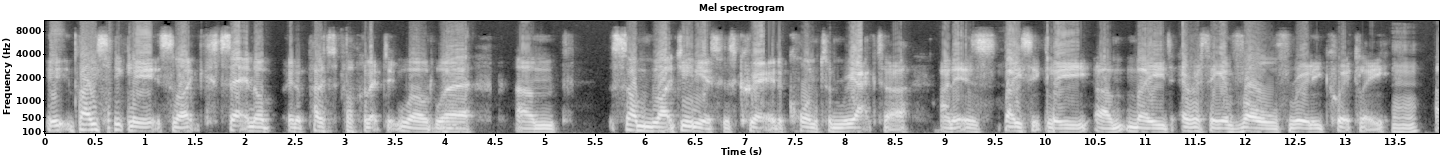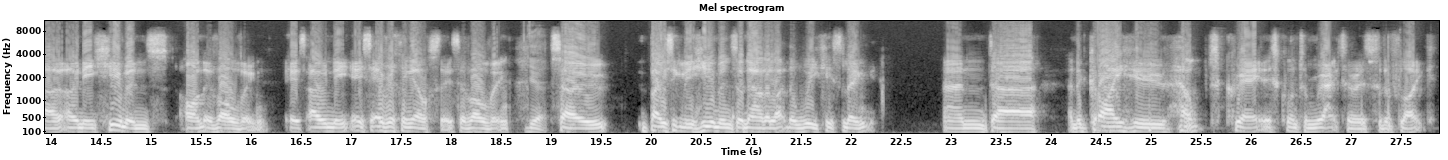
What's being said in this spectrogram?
it basically it's like set in a in a post apocalyptic world where um, some like genius has created a quantum reactor and it has basically um, made everything evolve really quickly. Uh, only humans aren't evolving. It's only it's everything else that's evolving. Yeah. So basically, humans are now the, like the weakest link, and uh, and the guy who helped create this quantum reactor is sort of like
